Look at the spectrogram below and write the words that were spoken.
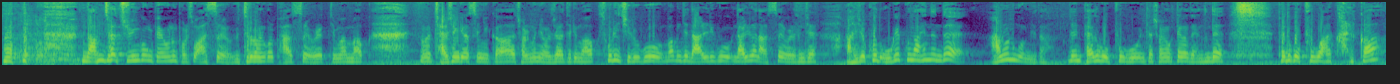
남자 주인공 배우는 벌써 왔어요. 들어가는 걸 봤어요. 그랬지만 막 어, 잘생겼으니까 젊은 여자들이 막 소리 지르고 막 이제 날리고 난리가 났어요. 그래서 이제 아 이제 곧 오겠구나 했는데 안 오는 겁니다. 이제 배도 고프고 이제 저녁 때가 됐는데 배도 고프고 아 갈까?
